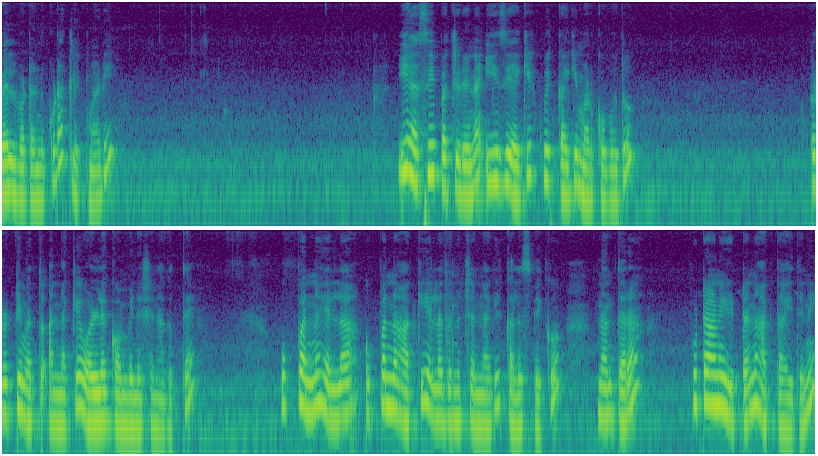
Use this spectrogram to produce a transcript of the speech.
ಬೆಲ್ ಬಟನ್ ಕೂಡ ಕ್ಲಿಕ್ ಮಾಡಿ. ಈ ಹಸಿ ಪಚ್ಚಡಿನ ಈಸಿಯಾಗಿ ಕ್ವಿಕ್ಕಾಗಿ ಮಾಡ್ಕೋಬೋದು. ರೊಟ್ಟಿ ಮತ್ತು ಅನ್ನಕ್ಕೆ ಒಳ್ಳೆ ಕಾಂಬಿನೇಷನ್ ಆಗುತ್ತೆ. ಉಪ್ಪನ್ನು ಎಲ್ಲ, ಉಪ್ಪನ್ನು ಹಾಕಿ ಎಲ್ಲದನ್ನು ಚೆನ್ನಾಗಿ ಕಲಿಸ್ಬೇಕು. ನಂತರ ಪುಟಾಣಿ ಹಿಟ್ಟನ್ನು ಹಾಕ್ತಾ ಇದ್ದೀನಿ.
